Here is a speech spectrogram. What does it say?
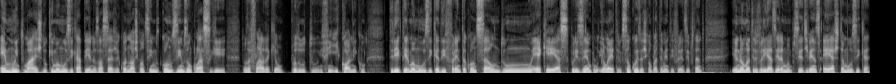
é muito mais do que uma música apenas. Ou seja, quando nós conduzimos, conduzimos um Classe G, estamos a falar daquele produto, enfim, icónico, teria que ter uma música diferente da condução de um EQS, por exemplo, elétrico. São coisas completamente diferentes e, portanto, eu não me atreveria a dizer a Mercedes-Benz é esta música,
